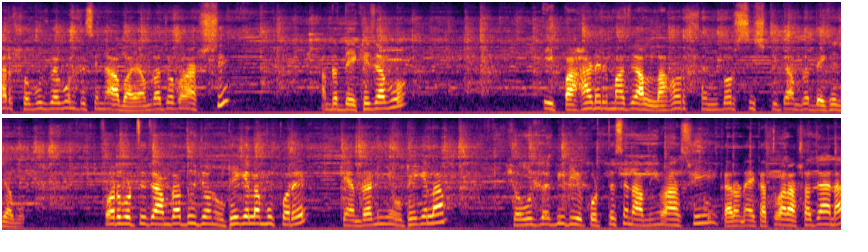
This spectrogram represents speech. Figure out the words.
আর সবুজ ভাই বলতেছি, না ভাই, আমরা যখন আসছি, আমরা দেখে যাব। এই পাহাড়ের মাঝে আল্লাহর সুন্দর সৃষ্টিটা আমরা দেখে যাব। পরবর্তীতে আমরা দুজন উঠে গেলাম উপরে, ক্যামেরা নিয়ে উঠে গেলাম। সবুজ ভিডিও করতেছেন, আমিও আসি কারণ একা তো আর আসা যায় না।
